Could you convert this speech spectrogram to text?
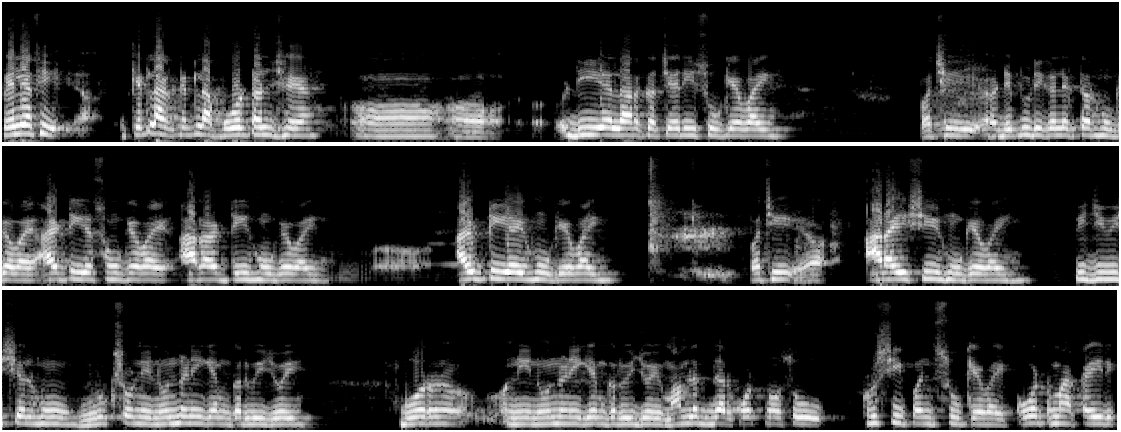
પહેલેથી કેટલા કેટલા પોર્ટલ છે? ડીએલઆર કચેરી શું કહેવાય? પછી ડેપ્યુટી કલેક્ટર શું કહેવાય? આરટીએસ શું કહેવાય? આરઆરટી શું કહેવાય? આરટીઆઈ શું કહેવાય? પછી આરઆઈસી શું કહેવાય? પીજીવીસીએલ શું? વૃક્ષોની નોંધણી કેમ કરવી જોઈએ? બોરની નોંધણી કેમ કરવી જોઈએ? મામલતદાર કોર્ટનો શું? કૃષિ પંચ શું કહેવાય? કોર્ટમાં કઈ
